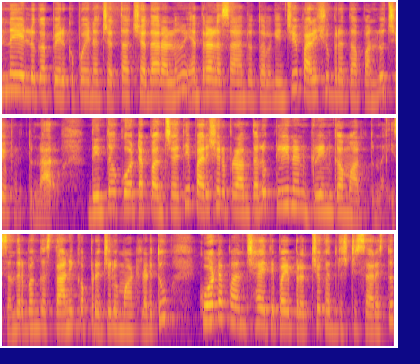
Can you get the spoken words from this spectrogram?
ఎన్నో ఏళ్ళుగా పేరుకుపోయిన చెత్త చెదారాలను యంత్రాలు సాయంతో తొలగించి పరిశుభ్రత పనులు చేపడుతున్నారు. దీంతో కోట పంచాయతీ పరిసర ప్రాంతాలు క్లీన్ అండ్ గ్రీన్గా మారుతున్నాయి. ఈ సందర్భంగా స్థానిక ప్రజలు మాట్లాడుతూ కోట పంచాయతీపై ప్రత్యేక దృష్టి సారిస్తూ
